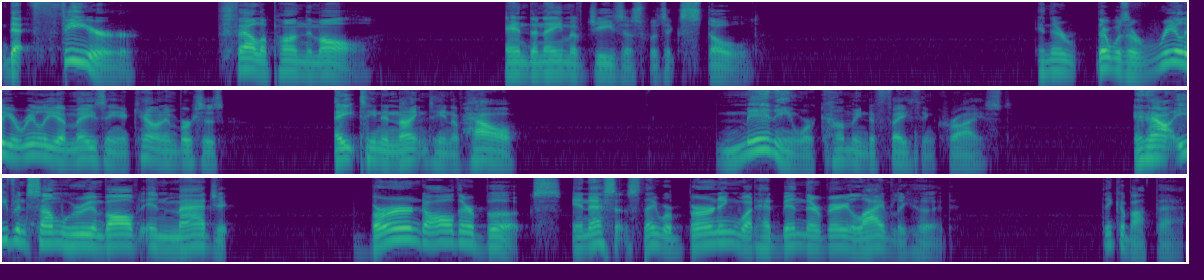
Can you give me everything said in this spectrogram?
that fear fell upon them all, and the name of Jesus was extolled. And there, there was a really, really amazing account in verses 18 and 19 of how many were coming to faith in Christ, and how even some who were involved in magic burned all their books. In essence, they were burning what had been their very livelihood. Think about that.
